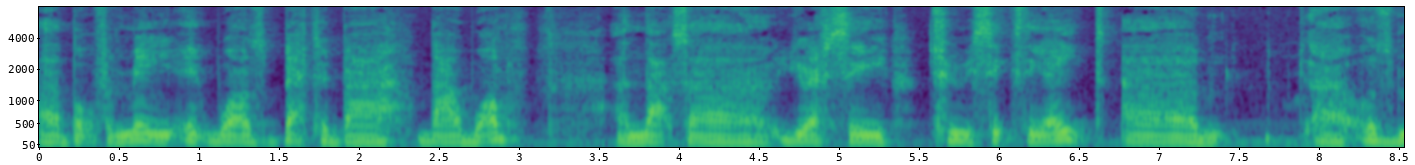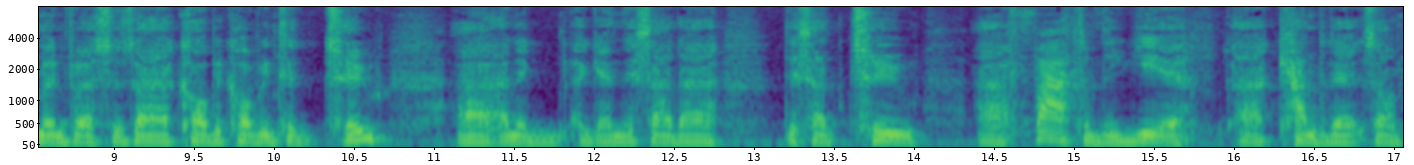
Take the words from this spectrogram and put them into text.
Uh, but for me, it was bettered by by one and that's uh, UFC 268. Um, uh, Usman versus uh, Colby Covington 2. Uh, and again, this had uh, this had two uh, Fight of the Year uh, candidates on.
